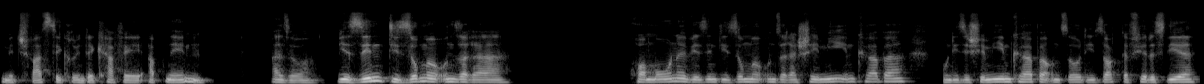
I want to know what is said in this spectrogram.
mit Schwarztee, Grüntee, Kaffee abnehmen. Also wir sind die Summe unserer Hormone, wir sind die Summe unserer Chemie im Körper und diese Chemie im Körper und so, die sorgt dafür, dass wir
